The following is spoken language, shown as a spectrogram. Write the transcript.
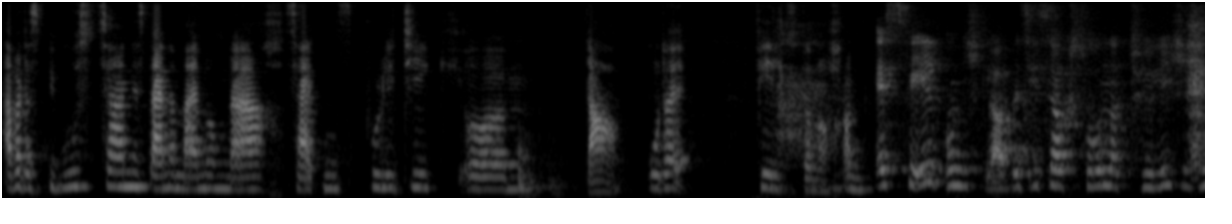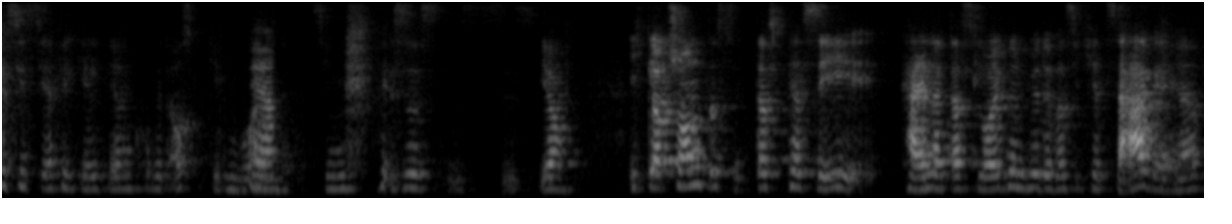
Aber das Bewusstsein ist deiner Meinung nach seitens Politik ähm, da oder fehlt es da noch an? Es fehlt und ich glaube, es ist auch so natürlich, es ist sehr viel Geld während Covid ausgegeben worden. Ja. Ist, es ist, ja. Ich glaube schon, dass, dass per se keiner das leugnen würde, was ich jetzt sage. Ja.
